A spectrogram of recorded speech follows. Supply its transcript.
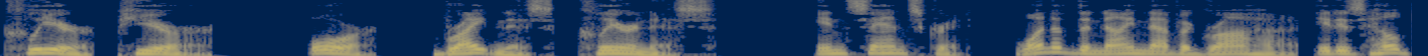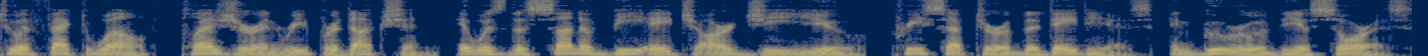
clear, pure, or brightness, clearness in Sanskrit. One of the nine Navagraha, it is held to affect wealth, pleasure and reproduction. It was the son of Bhrgu, preceptor of the Daityas, and guru of the Asuras.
